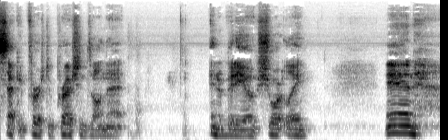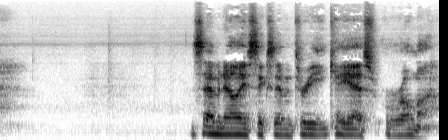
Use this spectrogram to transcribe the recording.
second first impressions on that in a video shortly. And 7LA673KS Roma.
